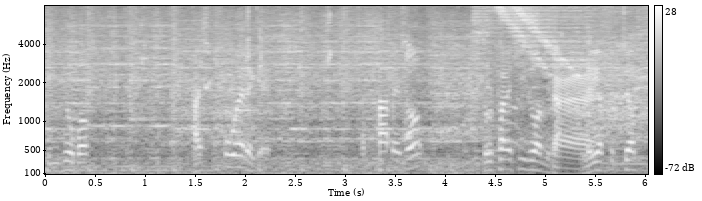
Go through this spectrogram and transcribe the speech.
김효범. 다시 포웰에게. 자, top에서 돌파를 시도합니다. 네. 레이업 득점.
